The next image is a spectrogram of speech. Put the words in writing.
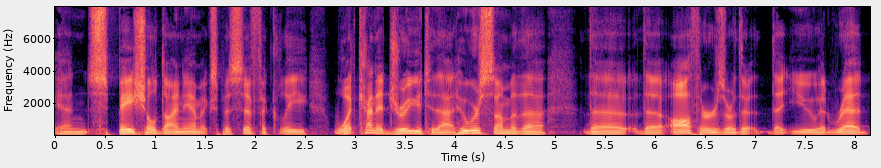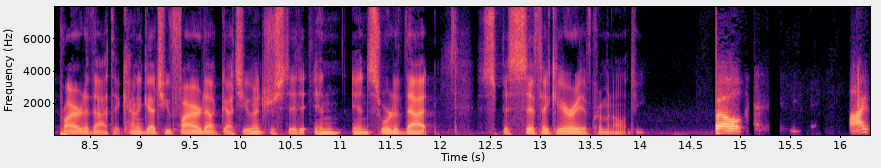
and spatial dynamics specifically, what kind of drew you to that? Who were some of the the the authors or the that you had read prior to that that kind of got you fired up, got you interested in in sort of that specific area of criminology? Well, I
